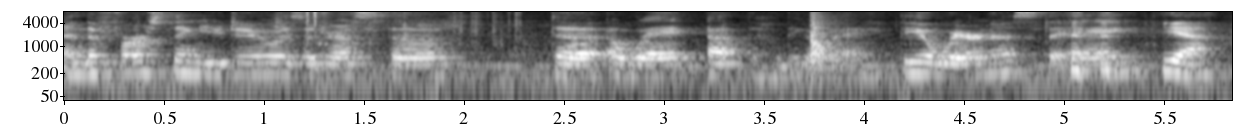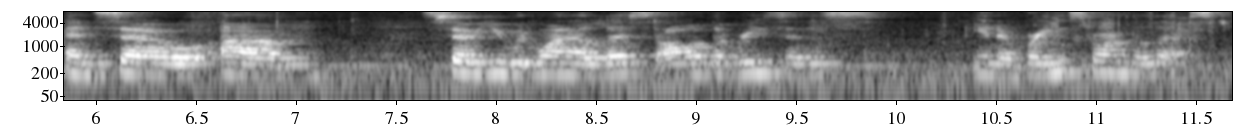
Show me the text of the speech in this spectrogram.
and the first thing you do is address the the away uh, the away the awareness the A. yeah. And so um, so you would want to list all the reasons, you know, brainstorm the list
